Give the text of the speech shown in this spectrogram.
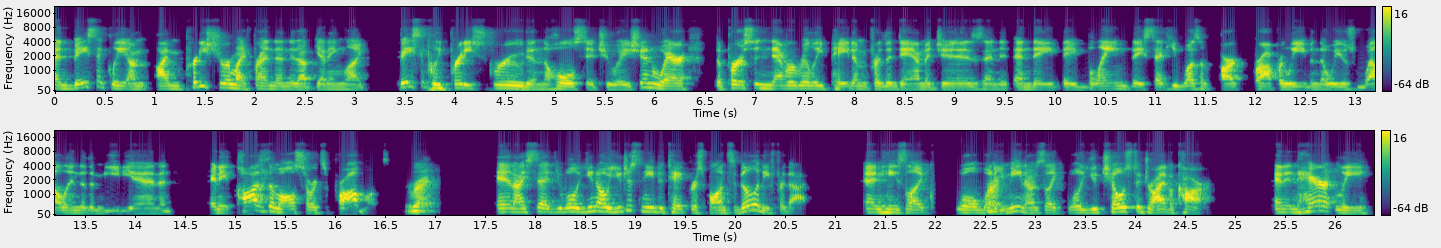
and basically i'm i'm pretty sure my friend ended up getting like basically pretty screwed in the whole situation where the person never really paid him for the damages and and they they blamed they said he wasn't parked properly even though he was well into the median and and it caused them all sorts of problems right And I said, well, you know, you just need to take responsibility for that. And he's like, well, what right. do you mean? I was like, well, you chose to drive a car. And inherently,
